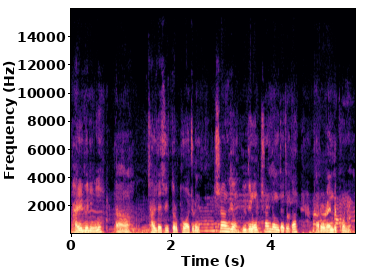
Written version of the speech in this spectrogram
발근이 어, 잘될 수 있도록 도와주는 친환경, 유기농 친환경 자재가 바로 랜드콘입니다.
